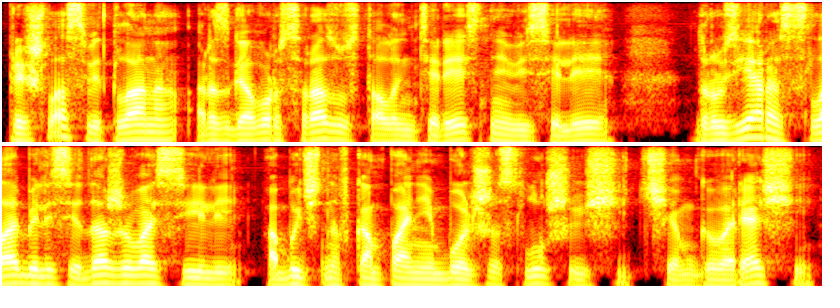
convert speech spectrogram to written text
Пришла Светлана, разговор сразу стал интереснее, веселее. Друзья расслабились, и даже Василий, обычно в компании больше слушающий, чем говорящий,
